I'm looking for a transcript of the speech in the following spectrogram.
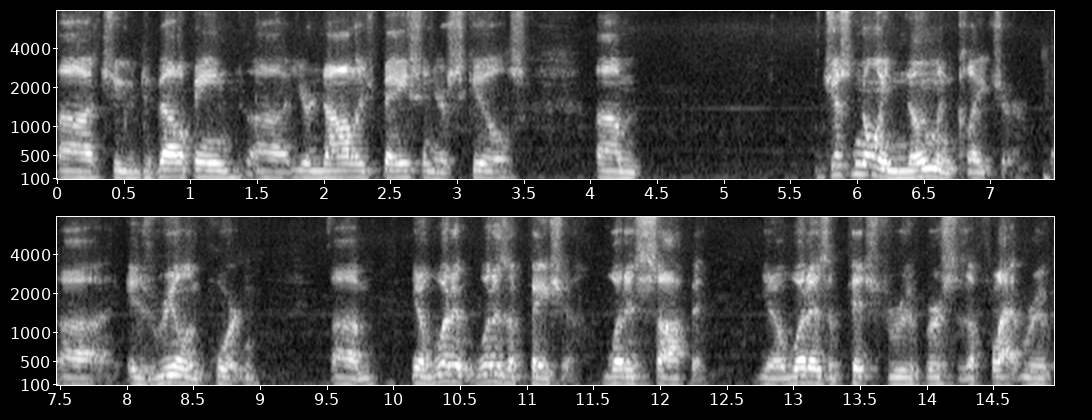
uh, to developing uh, your knowledge base and your skills. Um, just knowing nomenclature uh, is real important. Um, you know, what, what is a fascia? What is soffit? You know, what is a pitched roof versus a flat roof?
